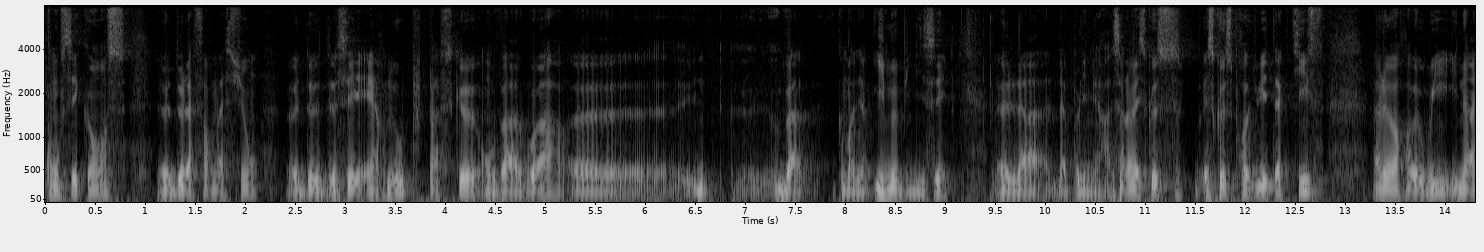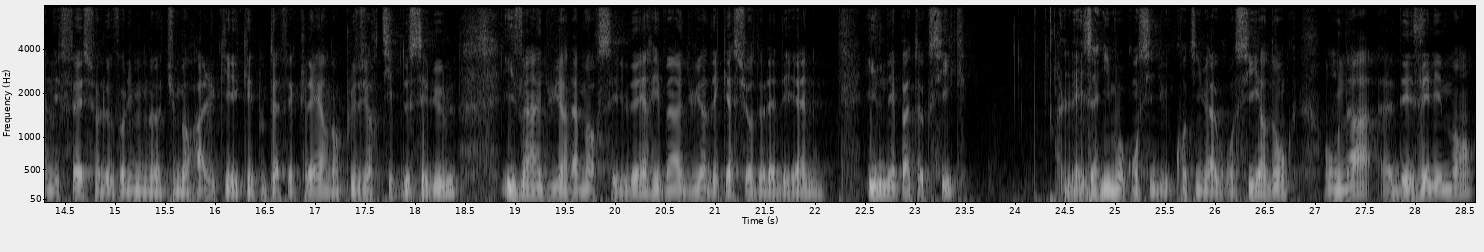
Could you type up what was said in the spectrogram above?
conséquence de la formation de, ces air loops parce qu'on va avoir une, comment dire, immobiliser euh, la, polymérase. Alors, est-ce que, ce, est-ce que ce produit est actif? Alors, euh, oui, il a un effet sur le volume tumoral qui est, est, tout à fait clair dans plusieurs types de cellules. Il va induire la mort cellulaire, il va induire des cassures de l'ADN. Il n'est pas toxique les animaux continuent, à grossir, donc on a euh, des éléments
